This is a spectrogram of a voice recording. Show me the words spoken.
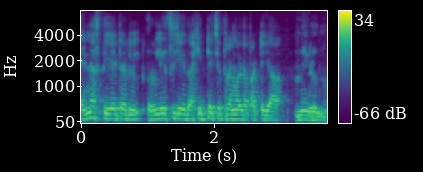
എൻ എസ് തിയേറ്ററിൽ റിലീസ് ചെയ്ത ഹിറ്റ് ചിത്രങ്ങളുടെ പട്ടിക നീളുന്നു.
